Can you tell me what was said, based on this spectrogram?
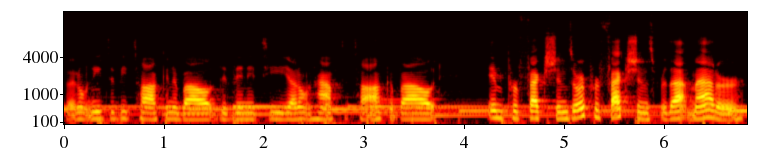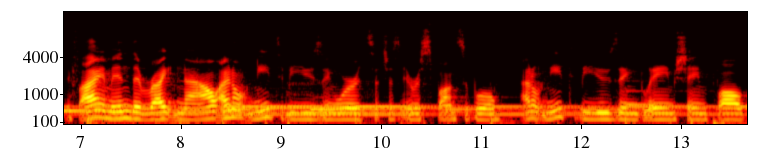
So I don't need to be talking about divinity. I don't have to talk about imperfections or perfections for that matter, if I am in the right now, I don't need to be using words such as irresponsible. I don't need to be using blame, shame, fault.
